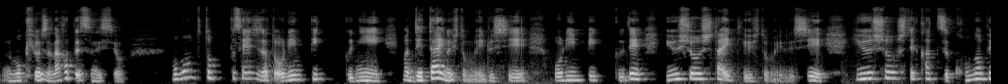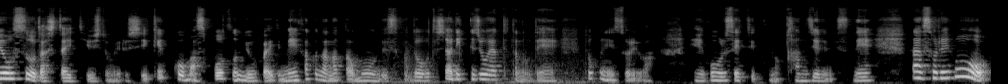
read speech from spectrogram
目標じゃなかったりするんですよ。もう本当トップ選手だとオリンピックに、まあ、出たいの人もいるし、オリンピックで優勝したいっていう人もいるし、優勝してかつこの秒数を出したいっていう人もいるし、結構まあスポーツの業界で明確だなとは思うんですけど、私は陸上やってたので、特にそれは、えー、ゴール設定っていうのを感じるんですね。ただそれを、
